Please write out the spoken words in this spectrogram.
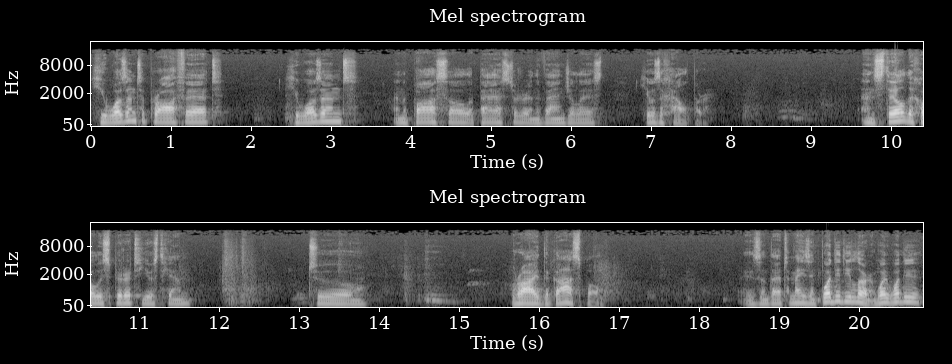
he wasn't a prophet, he wasn't an apostle, a pastor, an evangelist, he was a helper. And still, the Holy Spirit used him to write the gospel. Isn't that amazing? What did you learn? What, what, do you,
